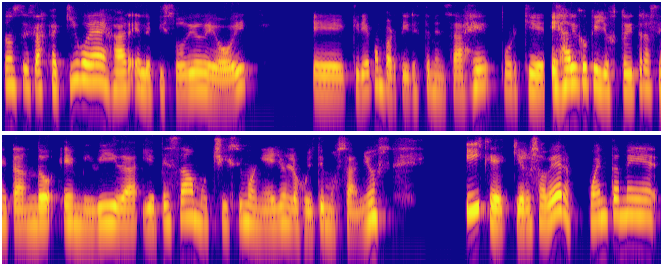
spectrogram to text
Entonces, hasta aquí voy a dejar el episodio de hoy. Eh, quería compartir este mensaje porque es algo que yo estoy transitando en mi vida y he pensado muchísimo en ello en los últimos años y que quiero saber. Cuéntame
